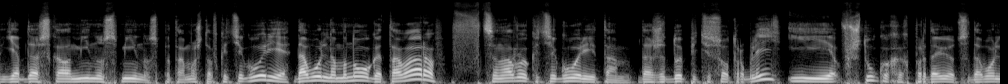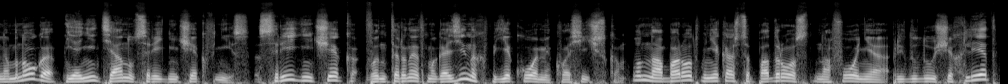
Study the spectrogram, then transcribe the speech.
Я бы даже сказал минус-минус, потому что в категории довольно много товаров, в ценовой категории там даже до 500 рублей, и в штуках их продается довольно много, и они тянут средний чек вниз. Средний чек в интернет-магазинах, в Якоме классическом, он наоборот, мне кажется, подрос на фоне предыдущих лет,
